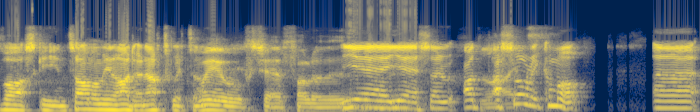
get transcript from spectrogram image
Varsky, and Tom. I mean, I don't have Twitter. We all shared followers. Yeah, yeah. So I, I saw it come up, uh,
